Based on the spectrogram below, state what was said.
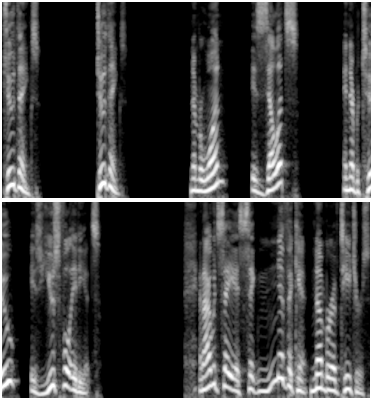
two things. Two things. Number one is zealots, and number two is useful idiots. And I would say a significant number of teachers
